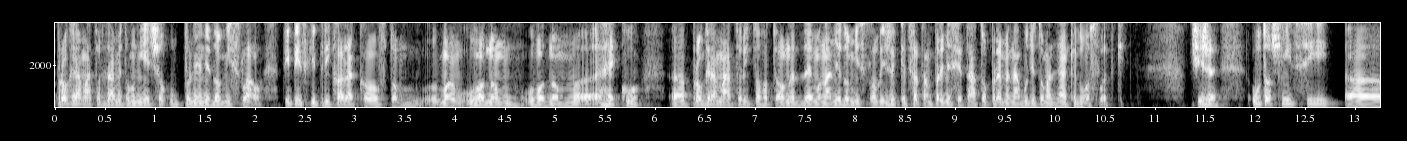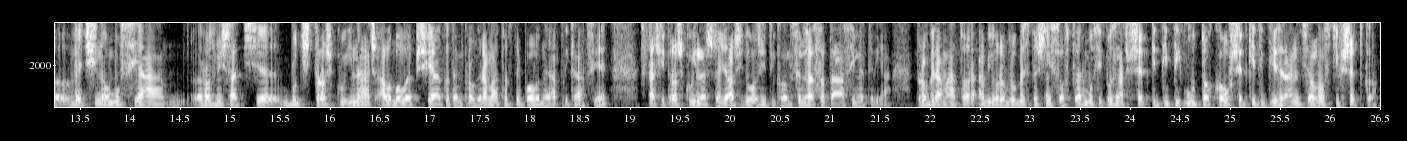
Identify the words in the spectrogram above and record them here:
programátor, dáme tomu, niečo úplne nedomyslel. Typický príklad, ako v tom mojom úvodnom, úvodnom heku, e, programátori toho telnet démona nedomysleli, že keď sa tam prenesie táto premena, bude to mať nejaké dôsledky. Čiže útočníci e, väčšinou musia rozmýšľať e, buď trošku ináč, alebo lepšie ako ten programátor tej pôvodnej aplikácie. Stačí trošku ináč, to je ďalší dôležitý koncept, zasa tá asymetria. Programátor, aby urobil bezpečný software, musí poznať všetky typy útokov, všetky typy zraniteľnosti, všetko.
